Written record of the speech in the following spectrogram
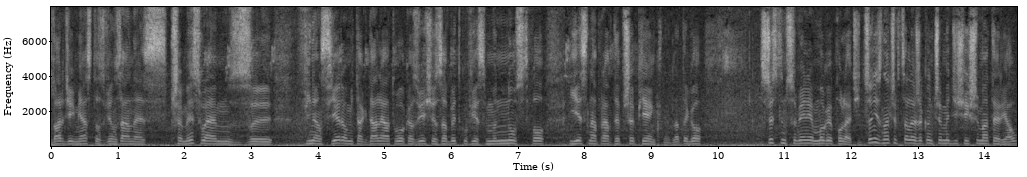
bardziej miasto związane z przemysłem, z finansjerą i tak dalej, a tu okazuje się, zabytków jest mnóstwo i jest naprawdę przepiękne. Dlatego z czystym sumieniem mogę polecić. Co nie znaczy wcale, że kończymy dzisiejszy materiał.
